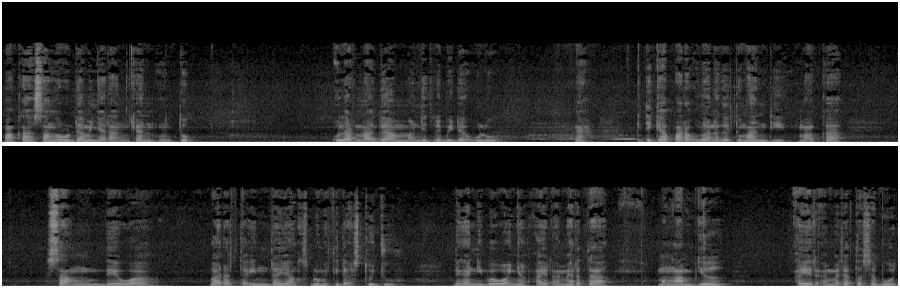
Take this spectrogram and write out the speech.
maka Sang Garuda menyarankan untuk ular naga mandi terlebih dahulu. Nah, ketika para ular naga itu mandi, maka sang dewa Barata Indra yang sebelumnya tidak setuju dengan dibawanya air amerta mengambil air amerta tersebut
